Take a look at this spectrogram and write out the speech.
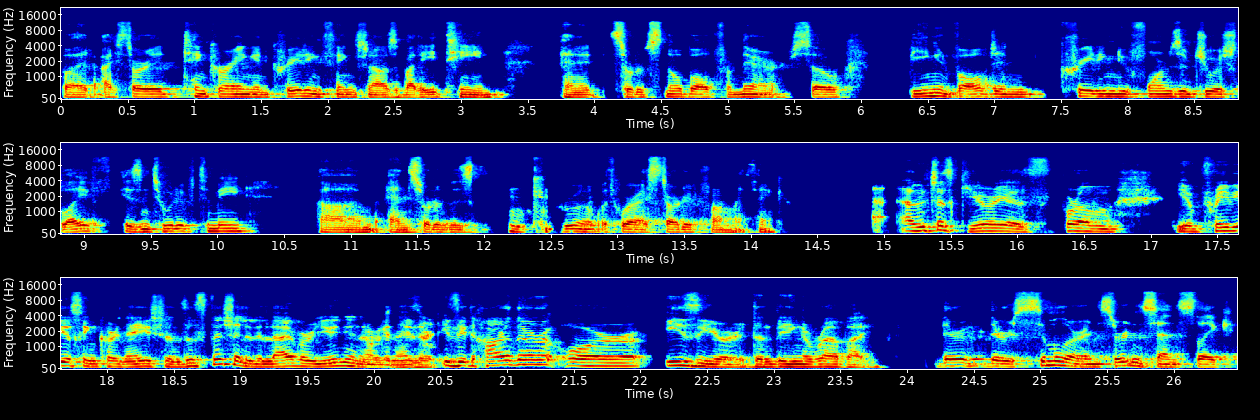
But I started tinkering and creating things when I was about 18, and it sort of snowballed from there. So being involved in creating new forms of Jewish life is intuitive to me um, and sort of is hmm. congruent with where I started from, I think. I'm just curious from your previous incarnations, especially the labor union organizer, is it harder or easier than being a rabbi? They're they're similar in certain sense. Like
